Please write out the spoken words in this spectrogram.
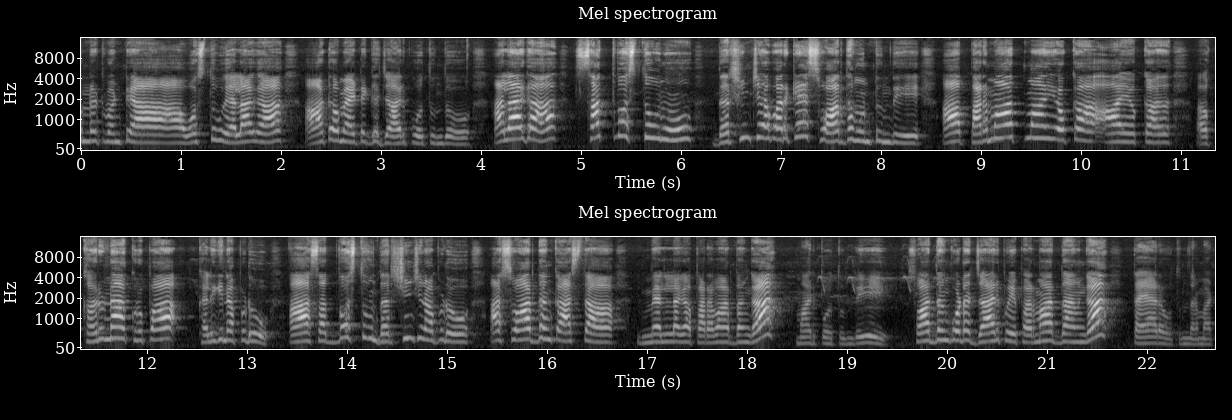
ఉన్నటువంటి ఆ వస్తువు ఎలాగా ఆటోమేటిక్గా జారిపోతుందో అలాగా సత్వస్తువును దర్శించే వరకే స్వార్థం ఉంటుంది. ఆ పరమాత్మ యొక్క ఆ యొక్క కరుణా కృప కలిగినప్పుడు ఆ సద్వస్తువును దర్శించినప్పుడు ఆ స్వార్థం కాస్త మెల్లగా పరమార్థంగా మారిపోతుంది. స్వార్థం కూడా జారిపోయి పరమార్థంగా తయారవుతుందన్నమాట.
